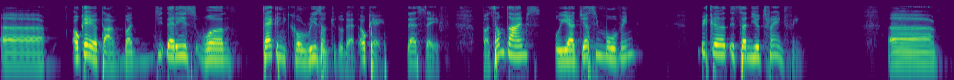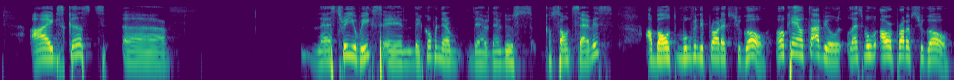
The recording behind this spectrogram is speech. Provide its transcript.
Uh, okay, Otavio, but there is one technical reason to do that. Okay, that's safe. But sometimes we are just moving because it's a new trend thing. Uh, I discussed uh, last three weeks in the company that, that, that does consult service about moving the products to Go. Okay, Otavio, let's move our products to Go.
